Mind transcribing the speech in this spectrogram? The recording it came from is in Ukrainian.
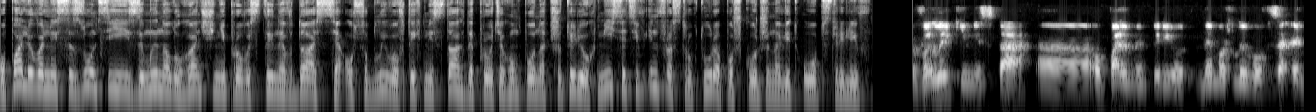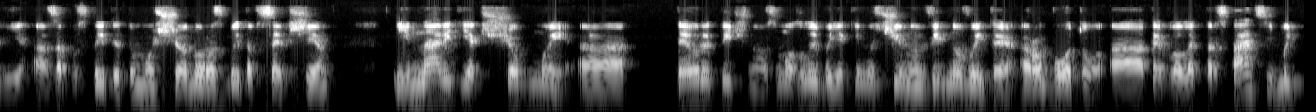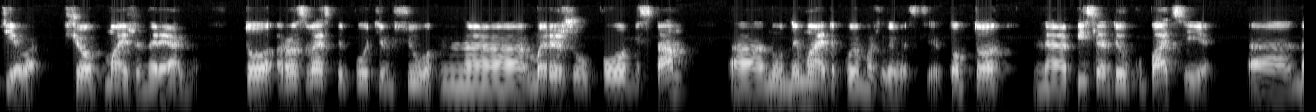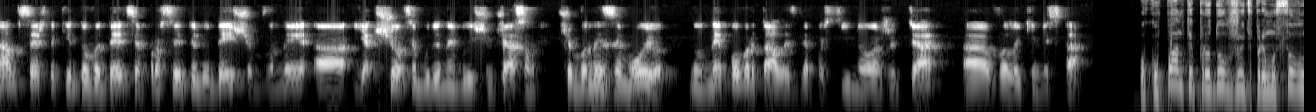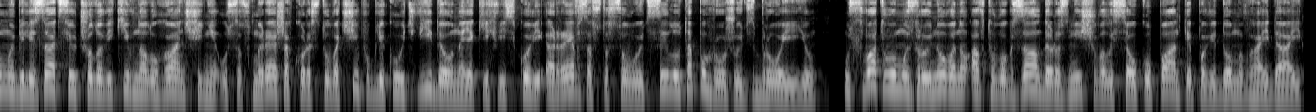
Опалювальний сезон цієї зими на Луганщині провести не вдасться, особливо в тих містах, де протягом понад чотирьох місяців інфраструктура пошкоджена від обстрілів. Великі міста е, опалювальний період неможливо взагалі е, запустити, тому що ну розбито все вщент. І навіть якщо б ми е, теоретично змогли би якимось чином відновити роботу теплоелектростанцій миттєво, що майже нереально, то розвести потім всю е, мережу по містам е, ну немає такої можливості. Тобто, е, після деокупації. Нам все ж таки доведеться просити людей, щоб вони, якщо це буде найближчим часом, щоб вони зимою ну не повертались для постійного життя в великі міста. Окупанти продовжують примусову мобілізацію чоловіків на Луганщині. У соцмережах користувачі публікують відео, на яких військові РФ застосовують силу та погрожують зброєю. У Сватовому зруйновано автовокзал, де розміщувалися окупанти, повідомив Гайдай.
